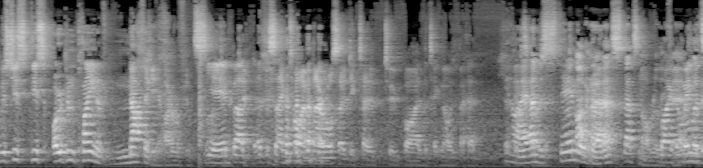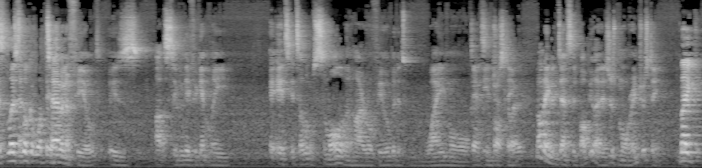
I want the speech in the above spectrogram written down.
was just this open plain of nothing. Yeah, Hyrule Field sucked. Yeah, but at the same time, they were also dictated to by the technology they had. Yeah, I understand all don't know. that. That's that's not really Like, fair. I mean, let's let's look at what they're Termina doing. Field is uh, significantly. It's it's a little smaller than Hyrule Field, but it's way more Densely interesting. populated. Not even densely populated. It's just more interesting. like,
